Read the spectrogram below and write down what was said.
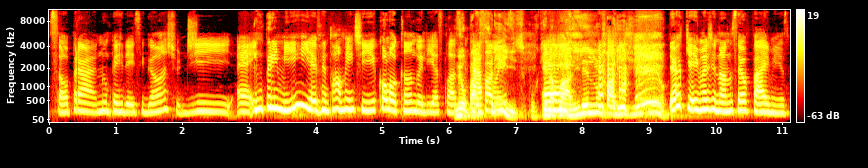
só para não perder esse gancho, de é, imprimir e eventualmente ir colocando ali as classificações. Meu pai faria isso, porque é... na planilha ele não faria de jeito nenhum. Eu fiquei imaginando seu pai mesmo.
